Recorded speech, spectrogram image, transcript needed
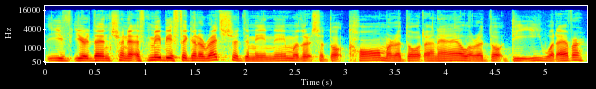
you're then trying to, if maybe if they're going to register a domain name, whether it's a .com or a .nl or a .de, whatever,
